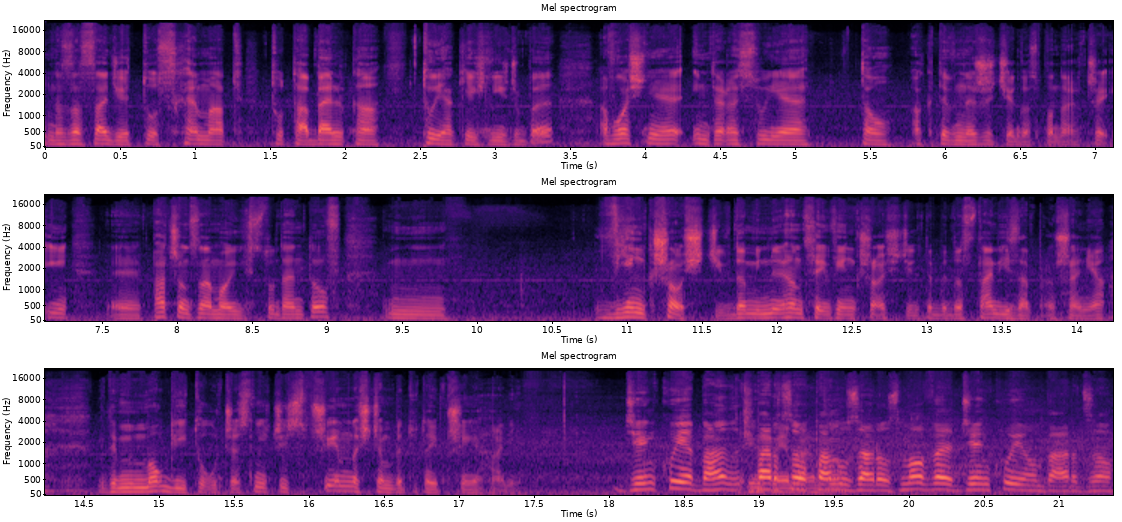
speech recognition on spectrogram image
na zasadzie tu schemat, tu tabelka, tu jakieś liczby, a właśnie interesuje to aktywne życie gospodarcze. I e, patrząc na moich studentów, w większości, w dominującej większości, gdyby dostali zaproszenia, gdyby mogli tu uczestniczyć, z przyjemnością by tutaj przyjechali. Dziękuję ba- Dziękuję bardzo bardzo. Panu za rozmowę, dziękuję bardzo.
